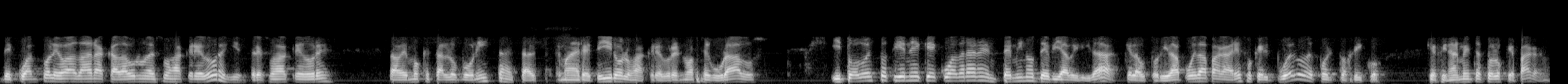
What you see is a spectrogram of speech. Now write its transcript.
de cuánto le va a dar a cada uno de esos acreedores y entre esos acreedores sabemos que están los bonistas, está el sistema de retiro, los acreedores no asegurados. Y todo esto tiene que cuadrar en términos de viabilidad, que la autoridad pueda pagar eso, que el pueblo de Puerto Rico, que finalmente son los que pagan,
